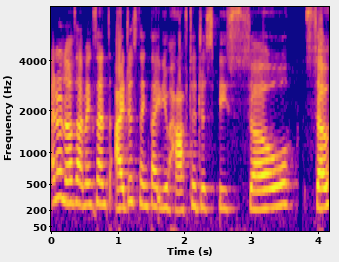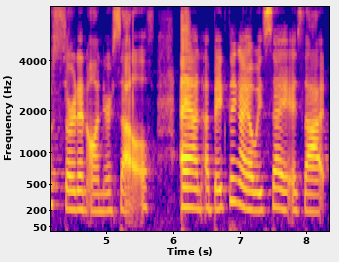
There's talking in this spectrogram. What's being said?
I don't know if that makes sense. I just think that you have to just be so, so certain on yourself. And a big thing I always say is that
